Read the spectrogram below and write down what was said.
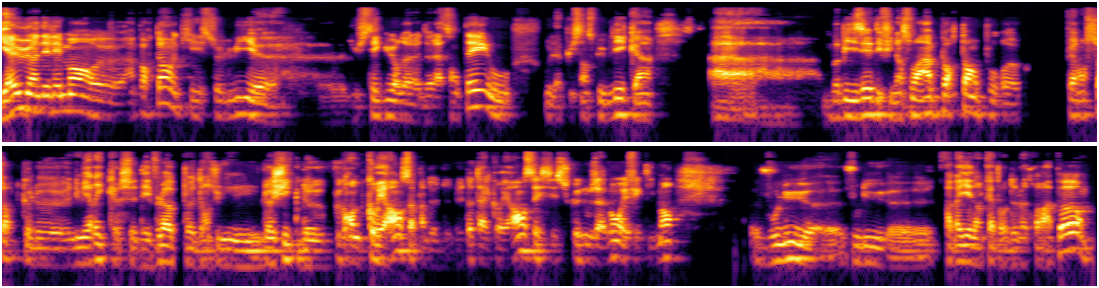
Il y a eu un élément important qui est celui du Ségur de la, santé, où, la puissance publique hein, a mobilisé des financements importants pour faire en sorte que le numérique se développe dans une logique de plus grande cohérence, enfin de, totale cohérence, et c'est ce que nous avons effectivement voulu, euh, voulu euh, travailler dans le cadre de notre rapport,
